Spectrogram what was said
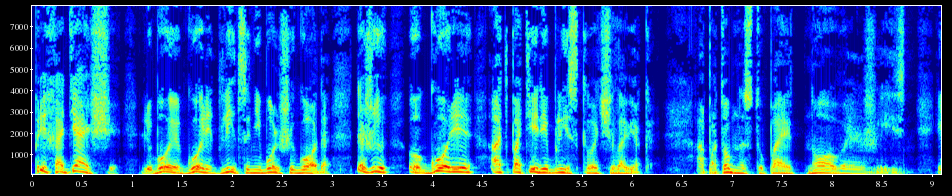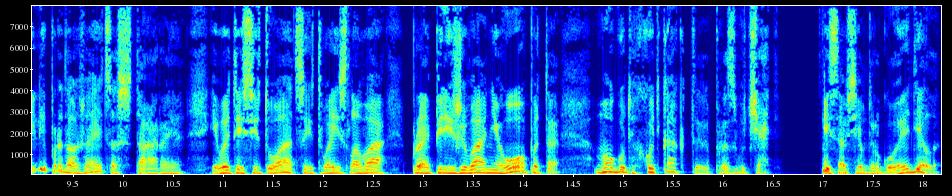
приходящее. Любое горе длится не больше года. Даже горе от потери близкого человека. А потом наступает новая жизнь. Или продолжается старая. И в этой ситуации твои слова про переживание опыта могут хоть как-то прозвучать. И совсем другое дело,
